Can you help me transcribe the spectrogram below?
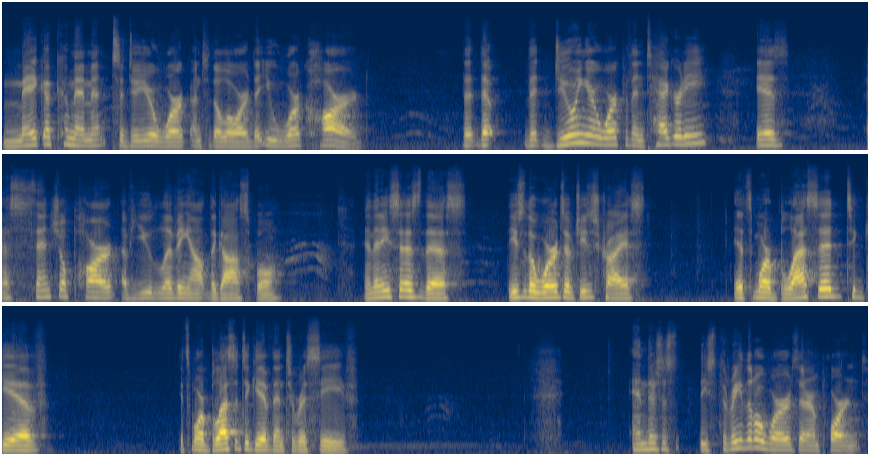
make a commitment to do your work unto the Lord, that you work hard. That, that, that doing your work with integrity is essential part of you living out the gospel. And then he says this these are the words of Jesus Christ. It's more blessed to give. It's more blessed to give than to receive. And there's this these three little words that are important.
